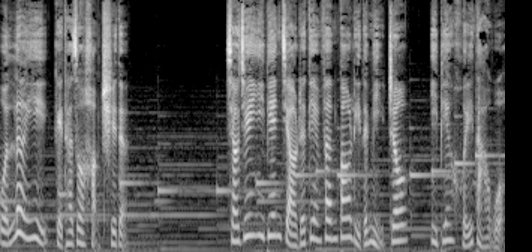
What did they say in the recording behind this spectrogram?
我乐意给他做好吃的。小军一边搅着电饭煲里的米粥，一边回答我：“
